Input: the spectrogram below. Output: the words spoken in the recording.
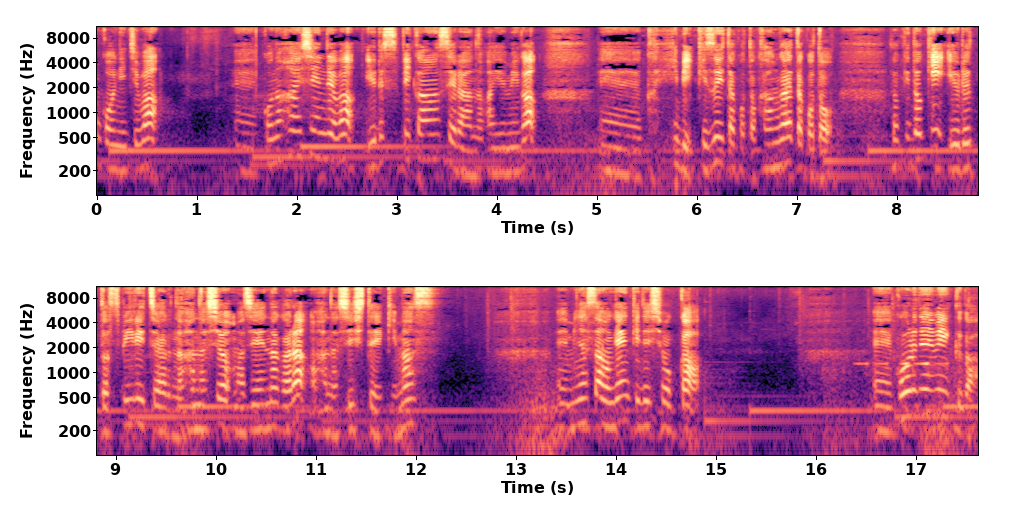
んこんにちは、えー、この配信ではゆるスピカウンセラーのあゆみが、えー、日々気づいたこと考えたこと時々ゆるっとスピリチュアルな話を交えながらお話ししていきます、えー、皆さんお元気でしょうか、えゴールデンウィークが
